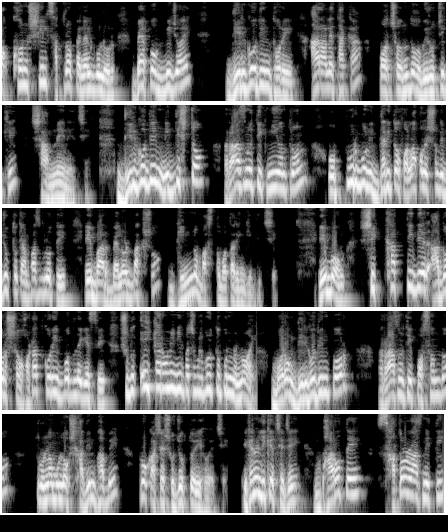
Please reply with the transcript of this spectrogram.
রক্ষণশীল ছাত্র প্যানেলগুলোর ব্যাপক বিজয় দীর্ঘদিন ধরে আড়ালে থাকা পছন্দ অভিরুচিকে সামনে এনেছে। দীর্ঘদিন নির্দিষ্ট রাজনৈতিক নিয়ন্ত্রণ ও পূর্ব নির্ধারিত ফলাফলের সঙ্গে যুক্ত ক্যাম্পাসগুলোতে এবার ব্যালট বাক্স ভিন্ন বাস্তবতার ইঙ্গিত দিচ্ছে এবং শিক্ষার্থীদের আদর্শ হঠাৎ করেই বদলে গেছে শুধু এই কারণে নির্বাচন গুরুত্বপূর্ণ নয়, বরং দীর্ঘদিন পর রাজনৈতিক পছন্দ তুলনামূলক স্বাধীনভাবে প্রকাশের সুযোগ তৈরি হয়েছে। এখানে লিখেছে যে, ভারতে ছাত্র রাজনীতি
